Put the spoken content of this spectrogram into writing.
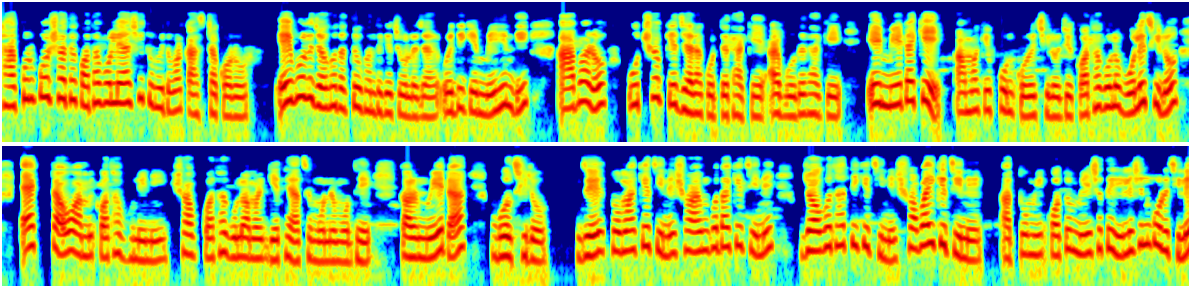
ঠাকুরপোর সাথে কথা বলে আসি, তুমি তোমার কাজটা করো। এই বলে জগদ্ধাত্রী ওখান থেকে চলে যায়। ওইদিকে মেহেন্দি আবারও উৎসবকে জেরা করতে থাকে আর বলতে থাকে, এই মেয়েটাকে আমাকে ফোন করেছিল যে কথাগুলো বলেছিল, একটাও আমি কথা ভুলিনি। সব কথাগুলো আমার গেঁথে আছে মনের মধ্যে। কারণ মেয়েটা বলছিল যে, তোমাকে চিনে স্বয়ংকতাকে চিনে, জগদ্ধাত্রীকে চিনে, সবাইকে চিনে। আর তুমি কত মেয়ের সাথে রিলেশন করেছিলে,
